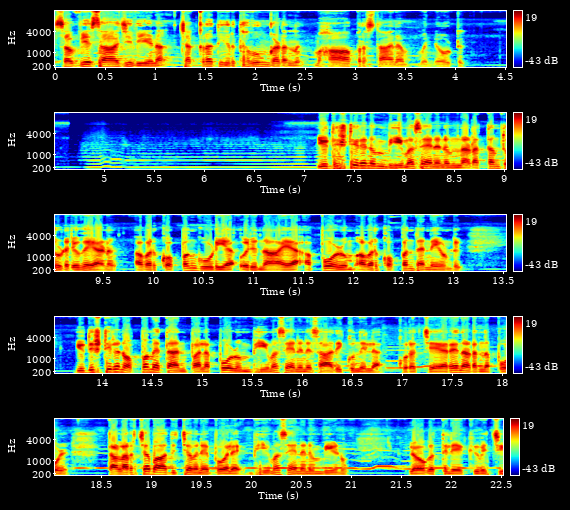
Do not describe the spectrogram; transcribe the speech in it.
സവ്യസാജി വീണ ചക്രതീർത്ഥവും കടന്ന് മഹാപ്രസ്ഥാനം മുന്നോട്ട്. യുധിഷ്ഠിരനും ഭീമസേനനും നടത്തം തുടരുകയാണ്. അവർക്കൊപ്പം കൂടിയ ഒരു നായ അപ്പോഴും അവർക്കൊപ്പം തന്നെയുണ്ട്. യുധിഷ്ഠിരൻ ഒപ്പമെത്താൻ പലപ്പോഴും ഭീമസേനന് സാധിക്കുന്നില്ല. കുറച്ചേറെ നടന്നപ്പോൾ തളർച്ച ബാധിച്ചവനെ പോലെ ഭീമസേനനും വീണു. ലോകത്തിലേക്ക് വെച്ച്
